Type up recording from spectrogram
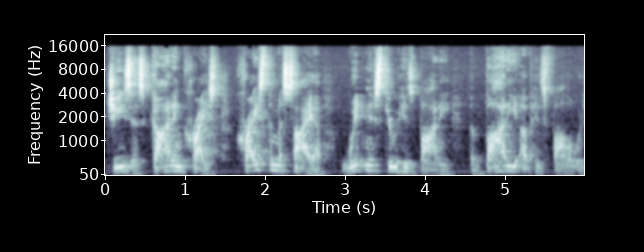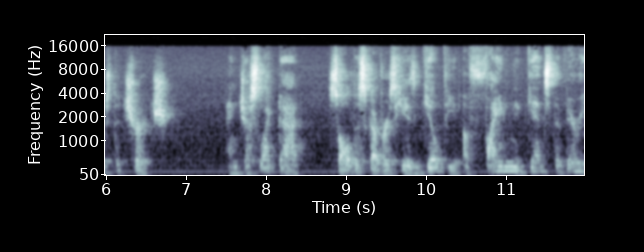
Jesus, God in Christ, Christ the Messiah, witnessed through his body, the body of his followers, the church. And just like that, Saul discovers he is guilty of fighting against the very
